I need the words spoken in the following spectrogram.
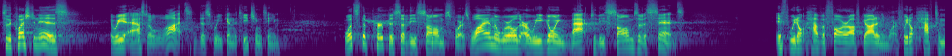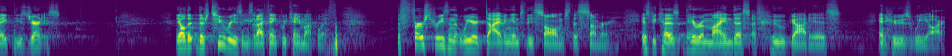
So the question is that we asked a lot this week in the teaching team what's the purpose of these Psalms for us? Why in the world are we going back to these Psalms of ascent if we don't have a far off God anymore, if we don't have to make these journeys? You know, there's two reasons that I think we came up with. The first reason that we are diving into these Psalms this summer is because they remind us of who God is and whose we are.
